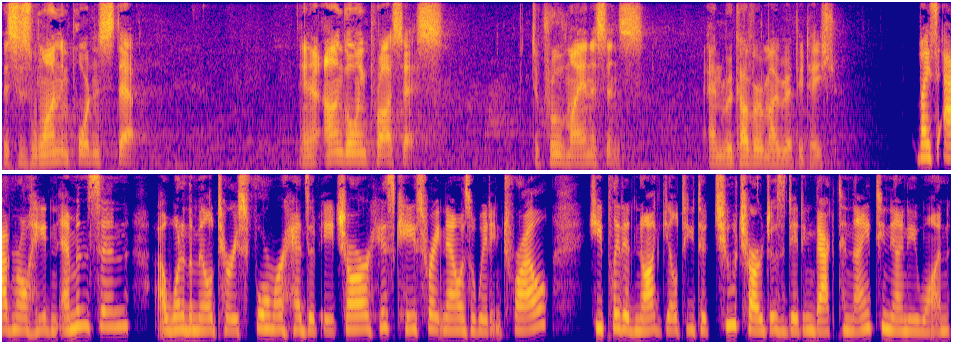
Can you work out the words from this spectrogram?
This is one important step in an ongoing process to prove my innocence and recover my reputation. Vice Admiral Haydn Edmundson, uh, one of the military's former heads of HR, his case right now is awaiting trial. He pleaded not guilty to two charges dating back to 1991,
